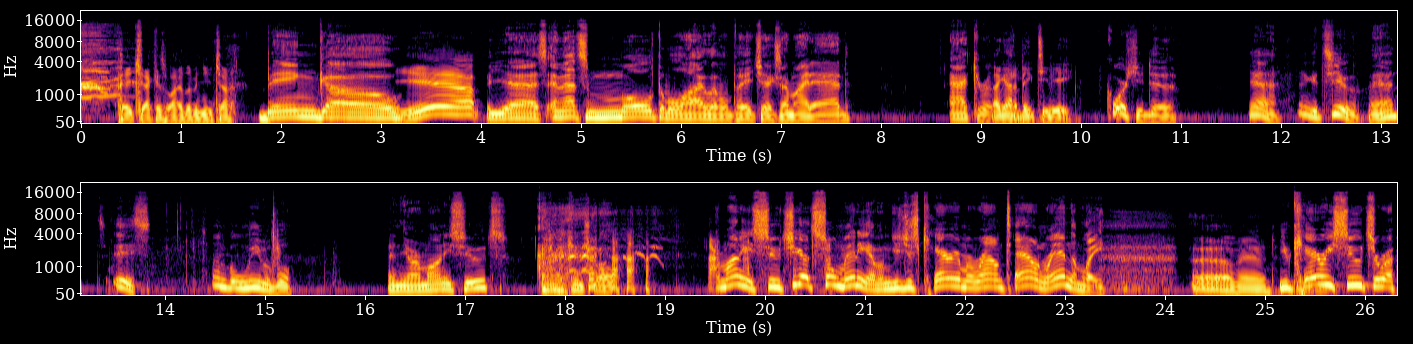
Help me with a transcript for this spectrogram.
Paycheck is why I live in Utah. Bingo. Yeah. Yes, and that's multiple high level paychecks. I might add. Accurately. I got a big TV. Of course you do. Yeah, I think it's you, man. It's unbelievable. And the Armani suits, out of control. Armani suits, you got so many of them, you just carry them around town randomly. Oh man. You carry suits around.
